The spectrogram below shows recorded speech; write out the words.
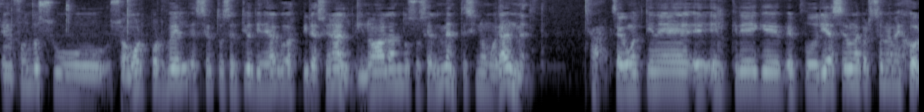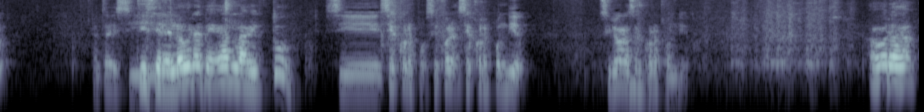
en el fondo su, su amor por Bell, en cierto sentido, tiene algo aspiracional, y no hablando socialmente, sino moralmente. O sea, como él tiene, él, él cree que él podría ser una persona mejor. ¿cachai? Si, Si se le logra pegar la virtud. si, si es, si, fuera, si es correspondido. Si logra ser correspondido. Ahora,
